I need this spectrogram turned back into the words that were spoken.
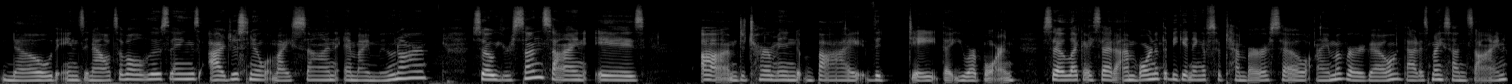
know the ins and outs of all of those things. I just know what my sun and my moon are. So your sun sign is um, determined by the date that you are born. So, like I said, I'm born at the beginning of September, so I'm a Virgo. That is my sun sign.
